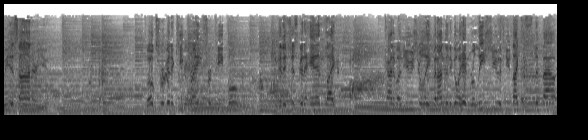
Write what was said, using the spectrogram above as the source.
We just honor you. Folks, we're going to keep praying for people, and it's just going to end like kind of unusually, but I'm going to go ahead and release you. If you'd like to slip out,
